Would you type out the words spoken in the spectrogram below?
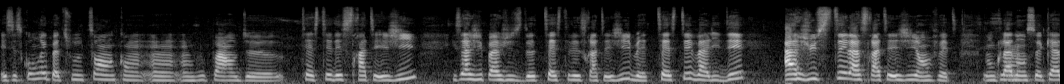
Et c'est ce qu'on répète tout le temps quand on, on vous parle de tester des stratégies. Il ne s'agit pas juste de tester des stratégies, mais tester, valider, ajuster la stratégie en fait. Donc là, dans ce cas,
